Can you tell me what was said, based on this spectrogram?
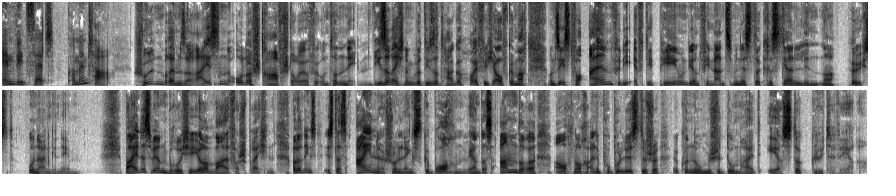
NWZ Kommentar Schuldenbremse reißen oder Strafsteuer für Unternehmen. Diese Rechnung wird dieser Tage häufig aufgemacht und sie ist vor allem für die FDP und ihren Finanzminister Christian Lindner höchst unangenehm. Beides wären Brüche ihrer Wahlversprechen. Allerdings ist das eine schon längst gebrochen, während das andere auch noch eine populistische ökonomische Dummheit erster Güte wäre.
